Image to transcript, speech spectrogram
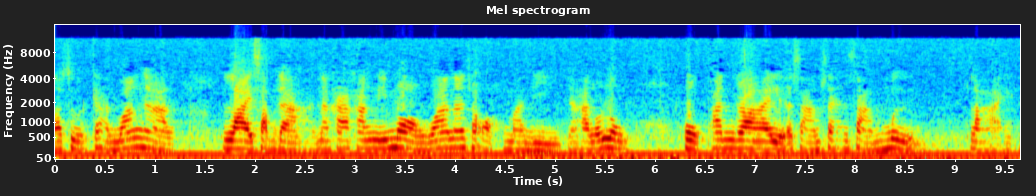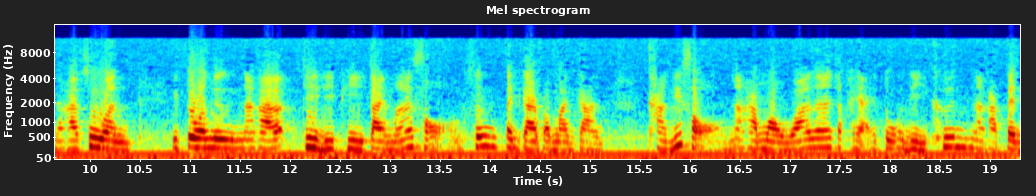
รับสวัสดิการว่างงาน รายสัปดาห์นะคะ ครั้งนี้มองว่าน่าจะออกมาดีนะคะลดลง 6,000 รายเหลือ 330,000 รายนะคะ ส่วนอีกตัวหนึ่งนะคะ GDP ไตรมาส 2 ซึ่งเป็นการประมาณการครั้งที่2นะคะ มองว่าน่าจะขยายตัวดีขึ้นนะคะ เป็น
